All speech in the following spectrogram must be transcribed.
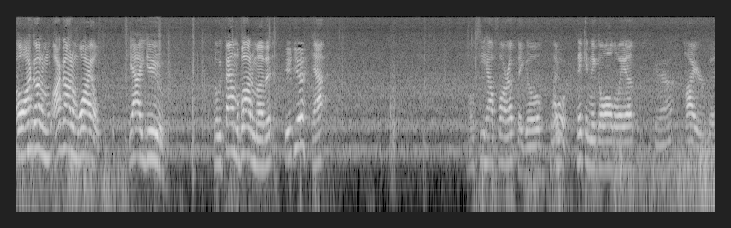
Oh, I got them. I got them wild. Yeah, I do. But we found the bottom of it. Did you? Yeah. We'll see how far up they go. I'm thinking they go all the way up Yeah. higher, but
